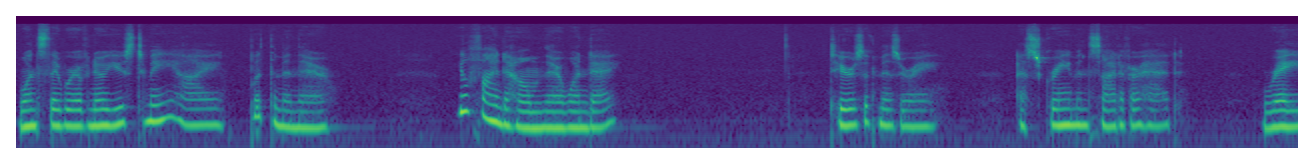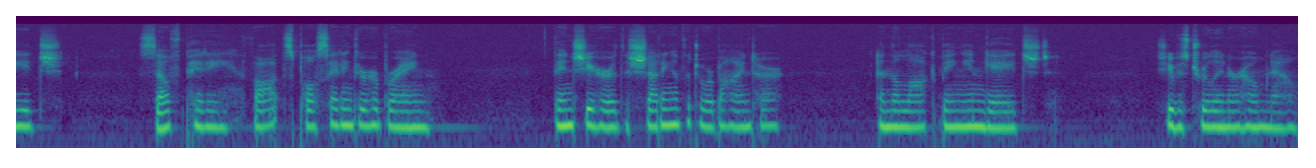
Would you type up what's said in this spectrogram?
Once they were of no use to me, I put them in there. You'll find a home there one day tears of misery, a scream inside of her head, rage, self pity, thoughts pulsating through her brain. Then she heard the shutting of the door behind her and the lock being engaged. She was truly in her home now,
